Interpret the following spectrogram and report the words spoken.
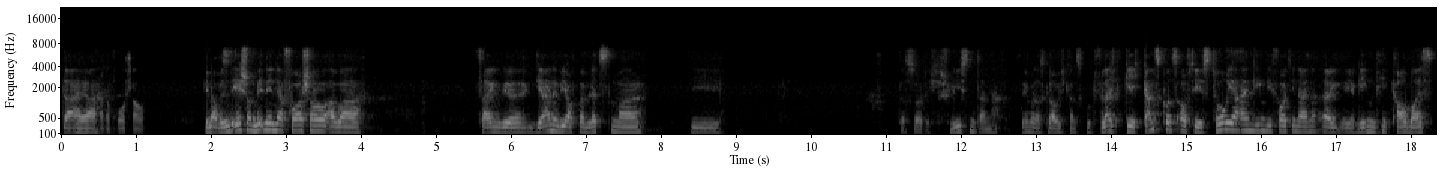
Daher. Bei der Vorschau. Genau, wir sind eh schon mitten in der Vorschau, aber zeigen wir gerne, wie auch beim letzten Mal, die. Das sollte ich schließen, dann sehen wir das, glaube ich, ganz gut. Vielleicht gehe ich ganz kurz auf die Historie ein gegen die 49 äh, gegen die Cowboys.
